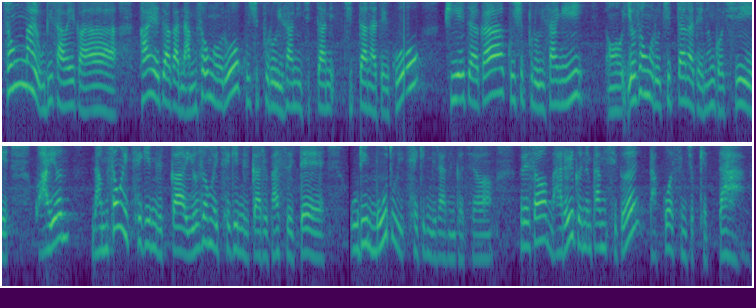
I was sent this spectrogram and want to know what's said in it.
정말 우리 사회가 가해자가 남성으로 90% 이상이 집단, 집단화되고, 피해자가 90% 이상이 어, 여성으로 집단화되는 것이 과연 남성의 책임일까, 여성의 책임일까를 봤을 때 우리 모두의 책임이라는 거죠. 그래서 말을 거는 방식을 바꾸었으면 좋겠다.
